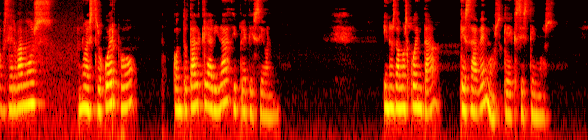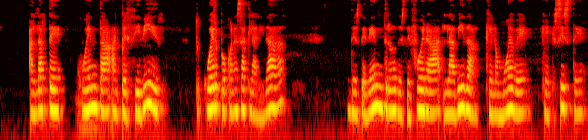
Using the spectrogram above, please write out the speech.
Observamos nuestro cuerpo con total claridad y precisión. Y nos damos cuenta que sabemos que existimos. Al darte cuenta, al percibir tu cuerpo con esa claridad, desde dentro, desde fuera, la vida que lo mueve, que existe,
